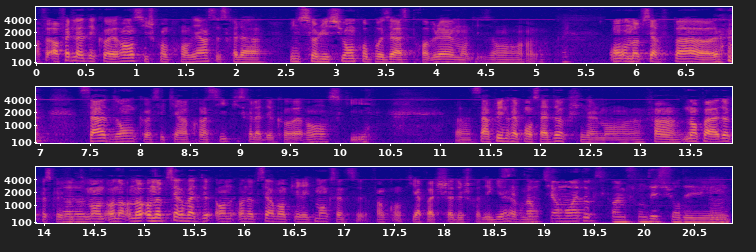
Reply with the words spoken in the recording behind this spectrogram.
En fait, la décohérence, si je comprends bien, ce serait la, une solution proposée à ce problème en disant on n'observe pas ça, donc c'est qu'il y a un principe qui serait la décohérence qui c'est un peu une réponse ad hoc finalement. Enfin, non pas ad hoc parce qu'effectivement, on, on, on, observe on, observe empiriquement que ça ne se, enfin, qu'il n'y a pas de chat de Schrödinger. C'est pas entièrement ad hoc, c'est quand même fondé sur des mm.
